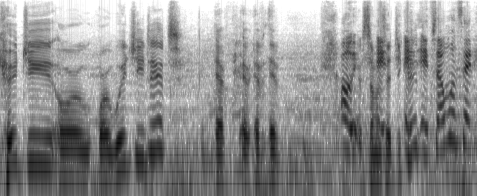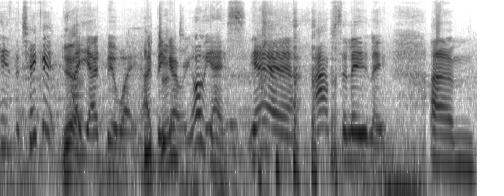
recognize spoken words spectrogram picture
could you or or would you do it if if, if Oh, If someone said you could? If, someone said, "Here's the ticket," Yeah. oh, yeah, I'd be away. You I'd be did? going. Oh yes, yeah, absolutely. Um,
